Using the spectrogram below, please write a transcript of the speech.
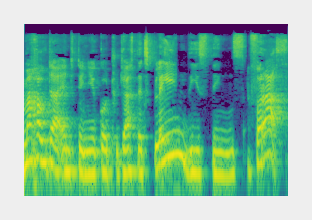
Magauta and Tinyiko to just explain these things for us.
